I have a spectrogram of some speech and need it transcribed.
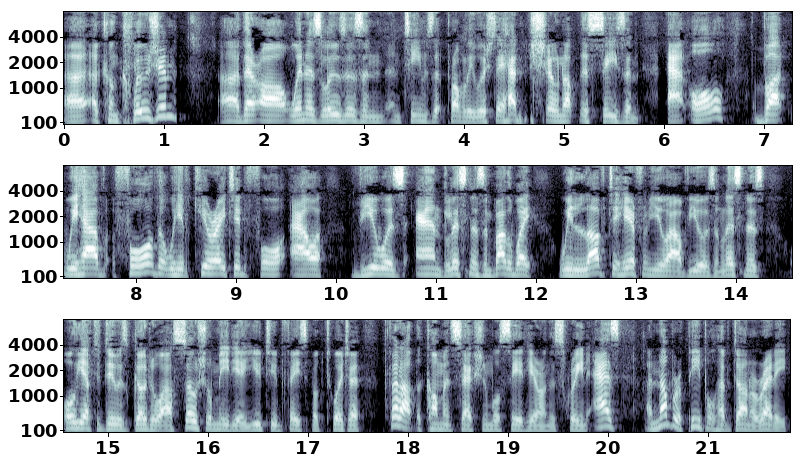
uh, a conclusion. Uh, there are winners, losers, and, and, teams that probably wish they hadn't shown up this season at all. But we have four that we have curated for our viewers and listeners. And by the way, we love to hear from you, our viewers and listeners. All you have to do is go to our social media YouTube, Facebook, Twitter, fill out the comment section. We'll see it here on the screen, as a number of people have done already,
